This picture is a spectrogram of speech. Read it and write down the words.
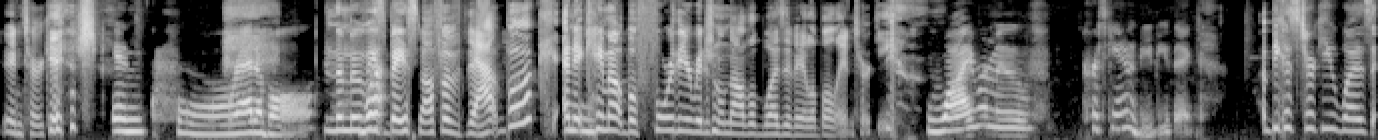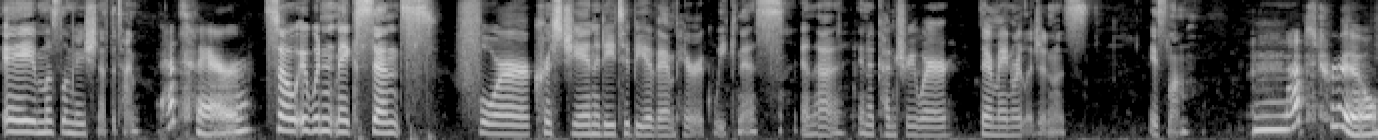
in Turkish. Incredible. And the movie's What? based off of that book, and it Mm. came out before the original novel was available in Turkey. Why remove Christianity, do you think? because Turkey was a Muslim nation at the time. That's fair. So it wouldn't make sense for Christianity to be a vampiric weakness in a in a country where their main religion was Islam. Mm, that's true.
